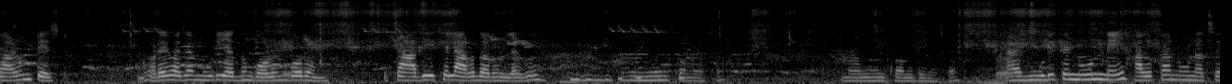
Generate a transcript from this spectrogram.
দারুণ টেস্ট ঘরে ভাজা মুড়ি একদম গরম গরম। চা দিয়ে খেলে আরও দারুণ লাগবে নুন কম আছে। মা নুন কম দিয়েছে। আর মুড়িতে নুন নেই হালকা নুন আছে।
